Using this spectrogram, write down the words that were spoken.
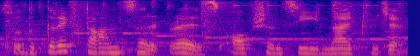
So the correct answer is option C, nitrogen.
